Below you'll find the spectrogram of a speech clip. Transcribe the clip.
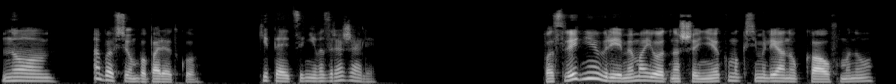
«Но обо всем по порядку». Китайцы не возражали. В последнее время мое отношение к Максимилиану Кауфману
